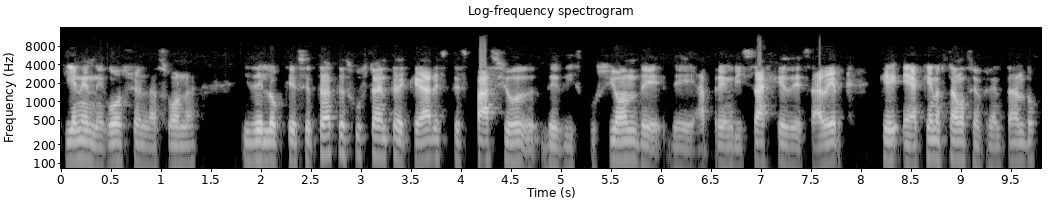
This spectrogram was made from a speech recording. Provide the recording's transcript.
tienen negocio en la zona. Y de lo que se trata es justamente de crear este espacio de discusión, de, aprendizaje, de saber qué, a qué nos estamos enfrentando.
